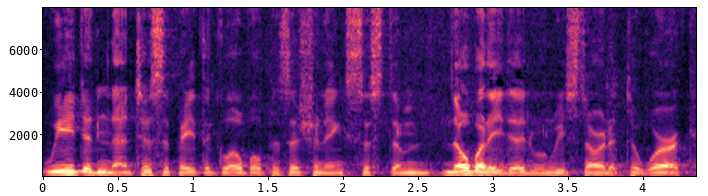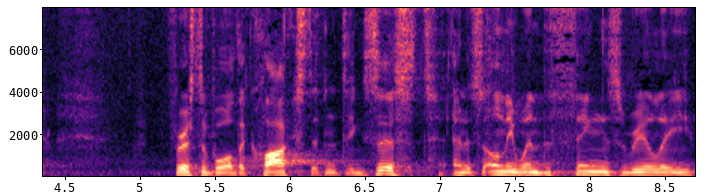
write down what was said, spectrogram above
we didn't anticipate the global positioning system. Nobody did when we started to work. First of all, the clocks didn't exist, and it's only when the things really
